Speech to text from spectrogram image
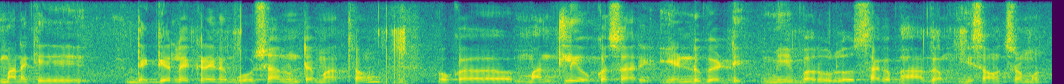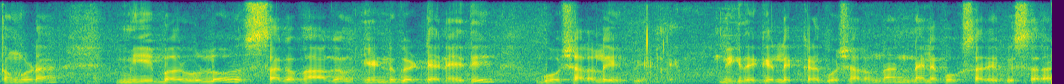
మనకి దగ్గరలో ఎక్కడైనా గోశాలు ఉంటే మాత్రం ఒక మంత్లీ ఒకసారి ఎండుగడ్డి మీ బరువులో సగభాగం ఈ సంవత్సరం మొత్తం కూడా మీ బరువులో సగభాగం ఎండుగడ్డి అనేది గోశాలలో వేపియండి. మీకు దగ్గరలో ఎక్కడ గోశాల ఉన్నా నెలకు ఒకసారి వేపిస్తారా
